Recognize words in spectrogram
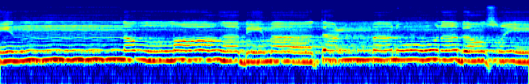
إن الله بما تعملون بصير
